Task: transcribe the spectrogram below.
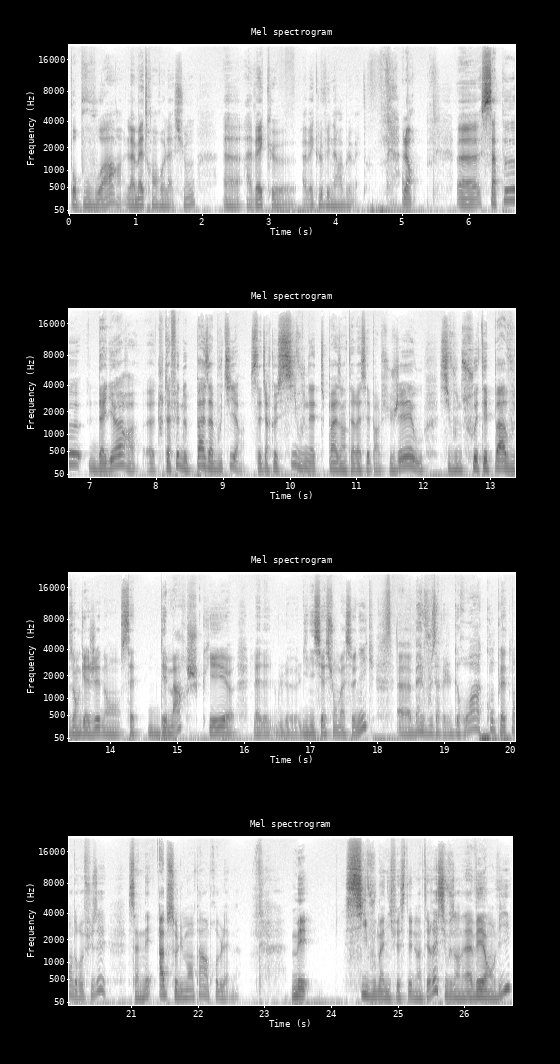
pour pouvoir la mettre en relation avec, euh, avec le vénérable maître. Alors, euh, ça peut d'ailleurs tout à fait ne pas aboutir. C'est-à-dire que si vous n'êtes pas intéressé par le sujet ou si vous ne souhaitez pas vous engager dans cette démarche qui est l'initiation maçonnique, ben vous avez le droit complètement de refuser. Ça n'est absolument pas un problème. Mais si vous manifestez de l'intérêt, si vous en avez envie,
